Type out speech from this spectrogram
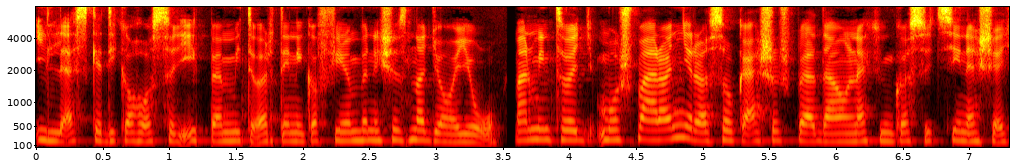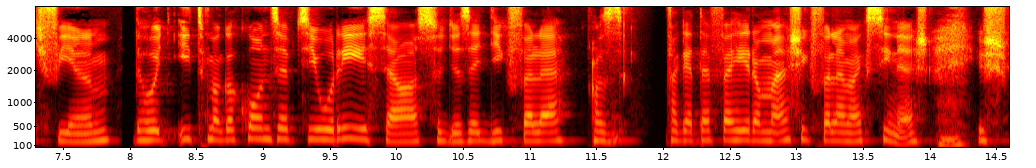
illeszkedik ahhoz, hogy éppen mi történik a filmben, és ez nagyon jó. Mármint, hogy most már annyira szokásos például nekünk az, hogy színes egy film, de hogy itt meg a koncepció része az, hogy az egyik fele az fekete-fehér, a másik fele meg színes. Hmm. És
